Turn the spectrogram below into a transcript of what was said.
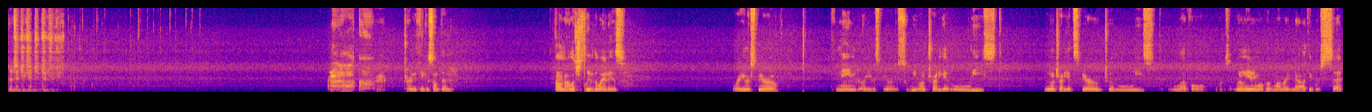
that. Oh, crap. Trying to think of something. I don't know, let's just leave it the way it is. Regular Spearow, Named regular Spearow. So we want to try to get at least... We want to try to get Spearow to at least level... What is it? We don't need any more Pokemon right now. I think we're set.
